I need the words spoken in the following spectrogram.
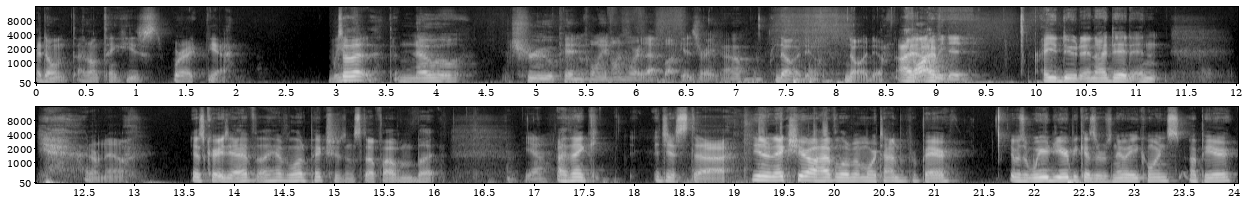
I don't. I don't think he's where. I, yeah. we so have that no true pinpoint on where that buck is right now. no idea. No idea. I Thought I, we did. I dude, and I did, and yeah, I don't know. It's crazy. I have I have a lot of pictures and stuff of him, but Yeah. I think it just uh, you know next year I'll have a little bit more time to prepare. It was a weird year because there was no acorns up here.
